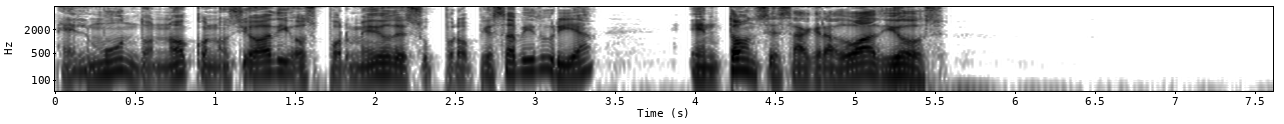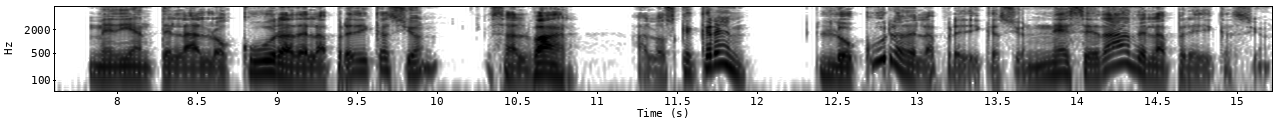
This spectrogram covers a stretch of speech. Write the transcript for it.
el mundo no conoció a Dios por medio de su propia sabiduría, entonces agradó a Dios, mediante la locura de la predicación, salvar a los que creen. Locura de la predicación, necedad de la predicación.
